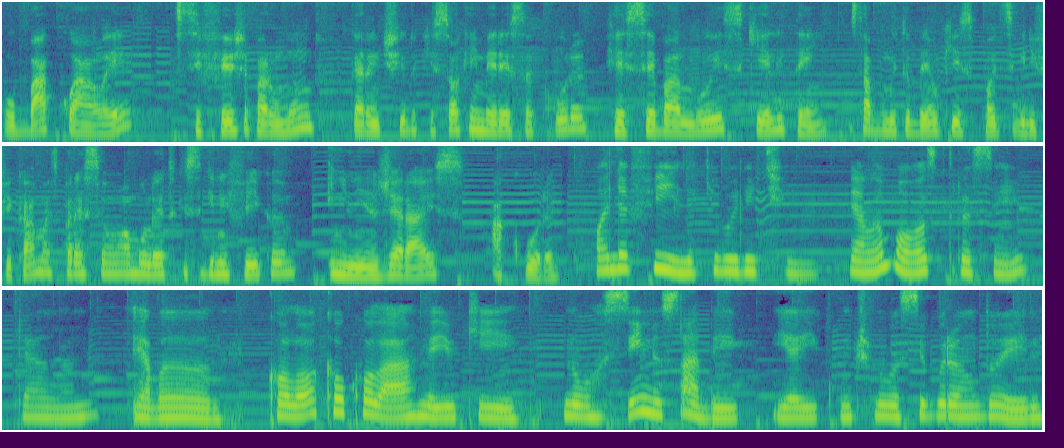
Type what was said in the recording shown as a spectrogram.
o Bakuaue se fecha para o mundo, garantindo que só quem mereça cura receba a luz que ele tem. Não sabe muito bem o que isso pode significar, mas parece ser um amuleto que significa, em linhas gerais, a cura. Olha, filha, que bonitinho. Ela mostra assim pra Ana. Ela coloca o colar meio que no ursinho, sabe? E aí continua segurando ele.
